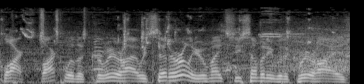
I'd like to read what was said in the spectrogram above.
Clark, Clark with a career high. We said earlier we might see somebody with a career high.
